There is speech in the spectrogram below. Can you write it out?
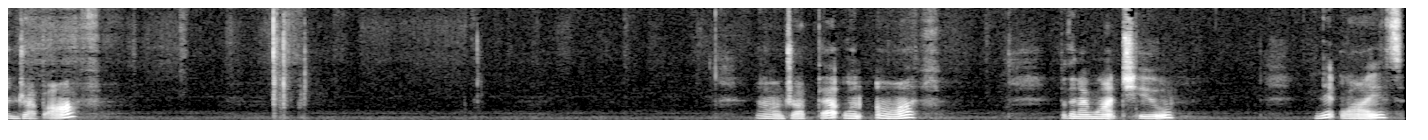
and drop off. And I'll drop that one off. But then I want to knitwise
